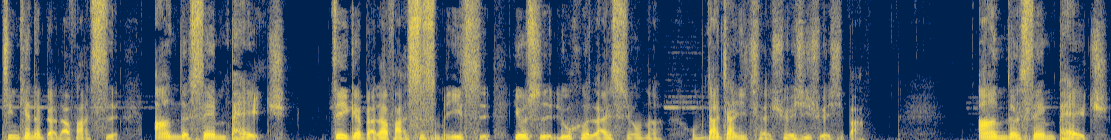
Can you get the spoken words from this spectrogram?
今天的表达法是 on the same page。这个表达法是什么意思？又是如何来使用呢？我们大家一起来学习学习吧。On the same page。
